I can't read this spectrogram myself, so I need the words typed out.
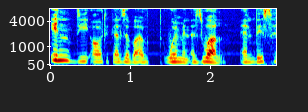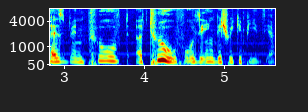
in the articles about women as well. And this has been proved uh, true for the English Wikipedia.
